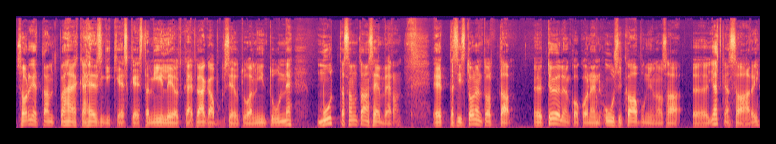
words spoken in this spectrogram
Sori, että on nyt vähän ehkä Helsinki-keskeistä niille, jotka ei pääkaupunkiseutua niin tunne, mutta sanotaan sen verran, että siis toden totta, Töölön kokoinen uusi kaupunginosa Jätkänsaari,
